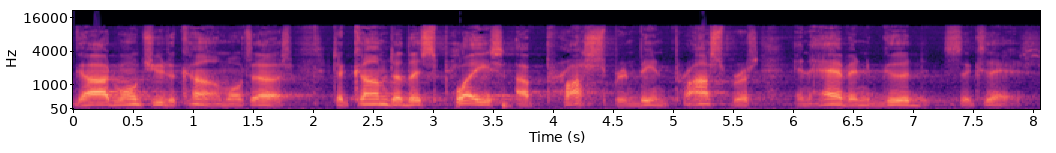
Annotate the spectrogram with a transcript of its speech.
God wants you to come, wants us to come to this place of prospering, being prosperous, and having good success.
